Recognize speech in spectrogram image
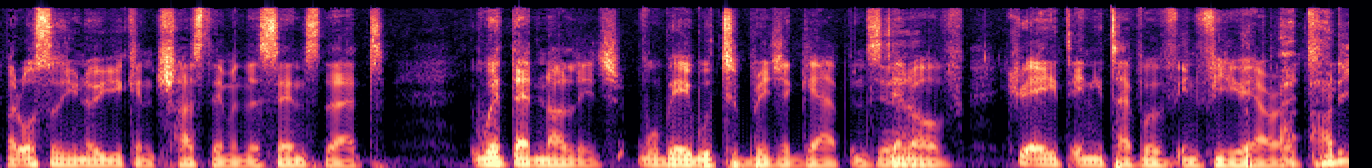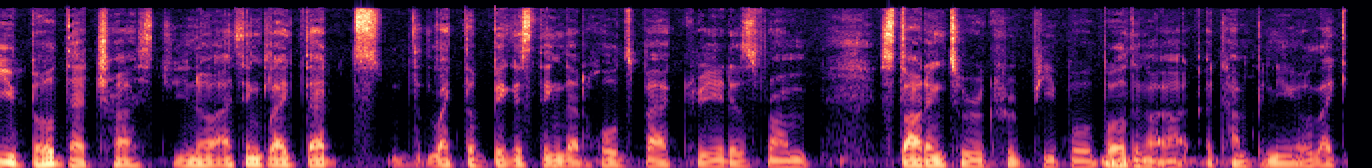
but also you know you can trust them in the sense that with that knowledge we'll be able to bridge a gap instead Yeah. of create any type of But inferiority. h- how do you build that trust? You know, I think like that's like the biggest thing that holds back creators from starting to recruit people, building a, a company, or like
